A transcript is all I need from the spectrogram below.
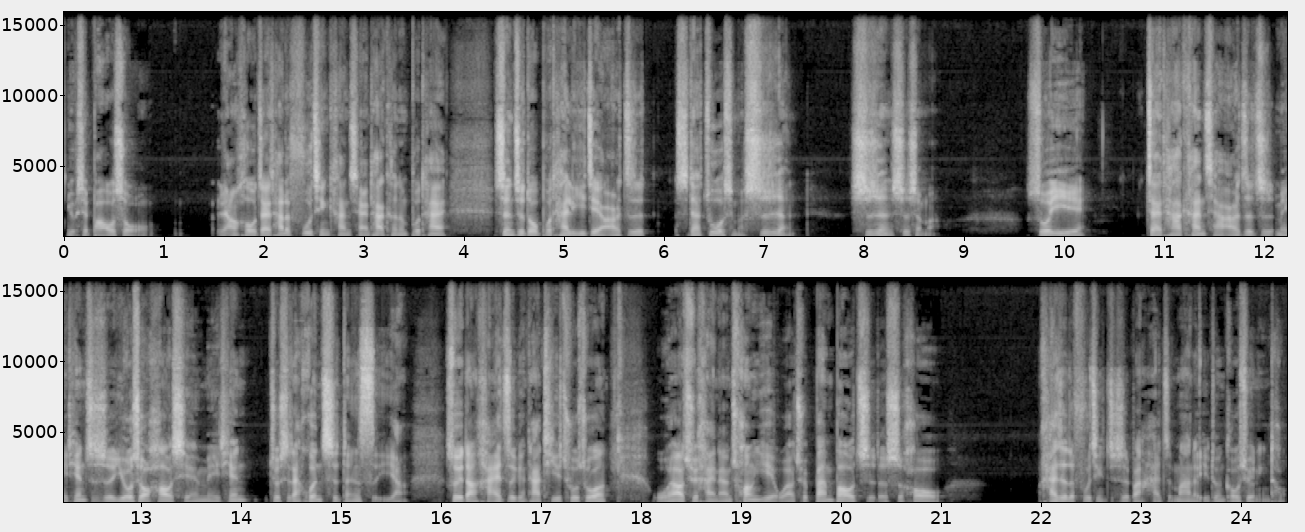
有些保守，然后在他的父亲看起来，他可能不太，甚至都不太理解儿子是在做什么。诗人，诗人是什么？所以在他看起来，儿子只每天只是游手好闲，每天就是在混吃等死一样。所以当孩子跟他提出说我要去海南创业，我要去办报纸的时候，孩子的父亲只是把孩子骂了一顿狗血淋头。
